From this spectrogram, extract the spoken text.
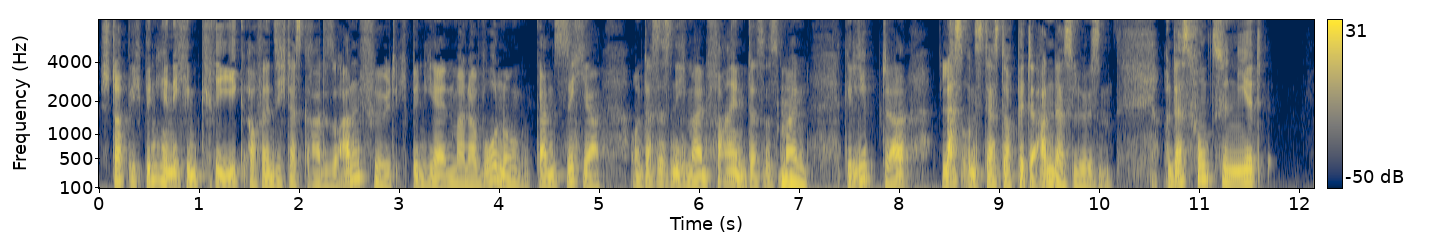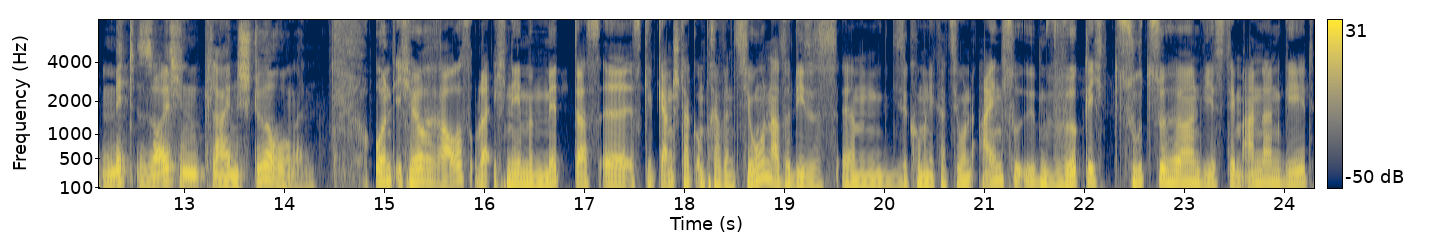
stopp, ich bin hier nicht im Krieg, auch wenn sich das gerade so anfühlt. Ich bin hier in meiner Wohnung, ganz sicher. Und das ist nicht mein Feind, das ist mein mhm. Geliebter. Lass uns das doch bitte anders lösen. Und das funktioniert mit solchen kleinen Störungen. Und ich höre raus oder ich nehme mit, dass äh, es geht ganz stark um Prävention, also dieses, ähm, diese Kommunikation einzuüben, wirklich zuzuhören, wie es dem anderen geht.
